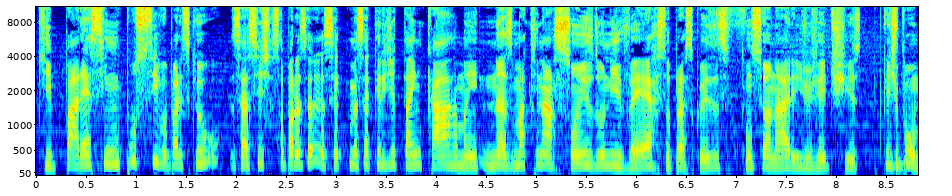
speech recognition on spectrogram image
que parece impossível. Parece que você assiste essa parada, você começa a acreditar em karma, em- nas maquinações do universo para as coisas funcionarem de um jeito X. Porque, tipo,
